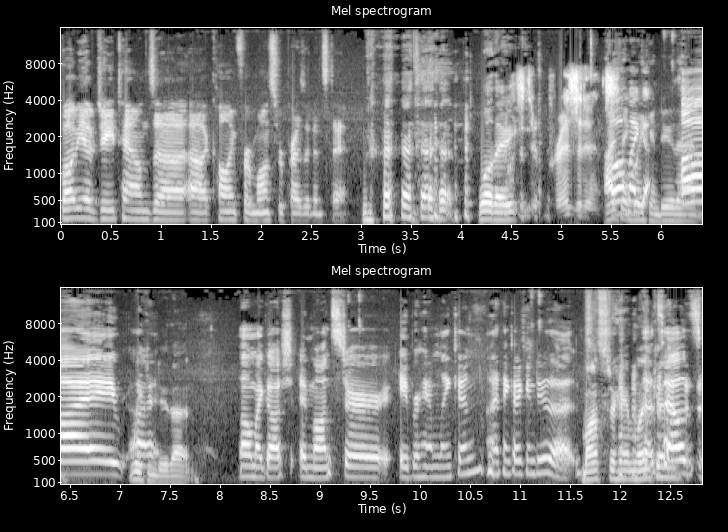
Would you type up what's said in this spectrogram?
Bob, you have J Towns uh, uh, calling for Monster President's Day. well, there. Monster president. I Oh think my we God. can do that. I, we I- can do that. Oh my gosh, and Monster Abraham Lincoln. I think I can do that. Monster Ham Lincoln. That sounds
